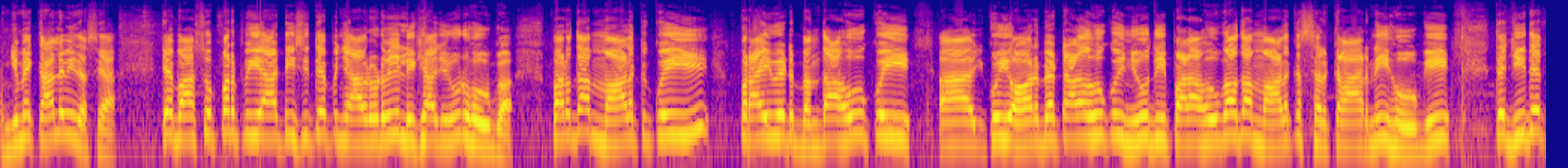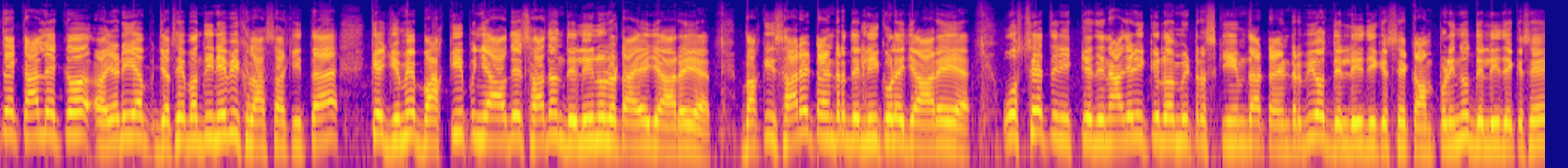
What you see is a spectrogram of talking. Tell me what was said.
ਜਿਵੇਂ ਕੱਲ ਵੀ ਦੱਸਿਆ ਕਿ ਬੱਸ ਉੱਪਰ ਪੀਆਰਟੀਸੀ ਤੇ ਪੰਜਾਬ ਰੋਡ ਰੋਡਵੇਜ਼ ਲਿਖਿਆ ਜ਼ਰੂਰ ਹੋਊਗਾ, ਪਰ ਉਹਦਾ ਮਾਲਕ ਕੋਈ ਪ੍ਰਾਈਵੇਟ ਬੰਦਾ ਹੋਊ, ਕੋਈ ਕੋਈ ਔਰਬਿਟ ਵਾਲਾ ਹੋਊ, ਕੋਈ ਨਿਊ ਦੀਪ ਵਾਲਾ ਹੋਊਗਾ, ਉਹਦਾ ਮਾਲਕ ਸਰਕਾਰ ਨਹੀਂ ਹੋਊਗੀ। ਤੇ ਜਿਹਦੇ ਤੇ ਕੱਲ ਇੱਕ ਜਿਹੜੀ ਆ ਜਥੇਬੰਦੀ ਨੇ ਵੀ ਖੁਲਾਸਾ ਕੀਤਾ ਹੈ ਕਿ ਜਿਵੇਂ ਬਾਕੀ ਪੰਜਾਬ ਦੇ ਸਾਧਨ ਦਿੱਲੀ ਨੂੰ ਲਟਾਏ ਜਾ ਰਹੇ ਆ ਬਾਕੀ ਸਾਰੇ ਟੈਂਡਰ ਦਿੱਲੀ ਕੋਲੇ ਜਾ ਰਹੇ ਆ ਉਸੇ ਤਰੀਕੇ ਦੇ ਨਾਲ ਜਿਹੜੀ ਕਿਲੋਮੀਟਰ ਸਕੀਮ ਦਾ ਟੈਂਡਰ ਵੀ ਉਹ ਦਿੱਲੀ ਦੀ ਕਿਸੇ ਕੰਪਨੀ ਨੂੰ, ਦਿੱਲੀ ਦੇ ਕਿਸੇ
